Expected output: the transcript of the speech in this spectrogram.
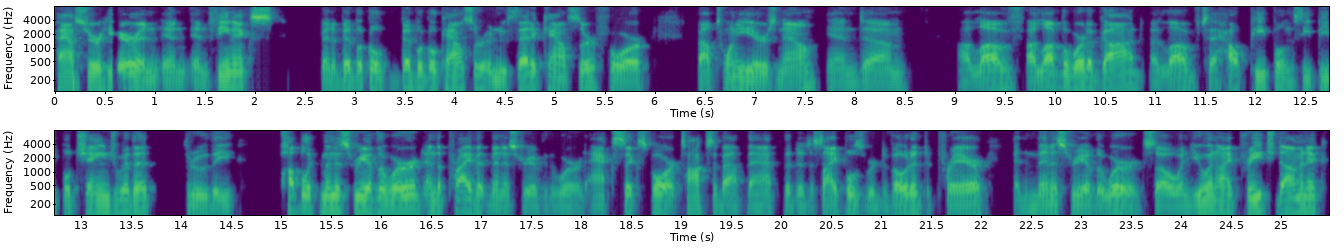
pastor here in, in, in Phoenix. Been a biblical biblical counselor, a nouthetic counselor for about 20 years now, and um, I love I love the Word of God. I love to help people and see people change with it through the public ministry of the word and the private ministry of the word. Acts 6 4 talks about that, that the disciples were devoted to prayer and the ministry of the word. So when you and I preach, Dominic,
